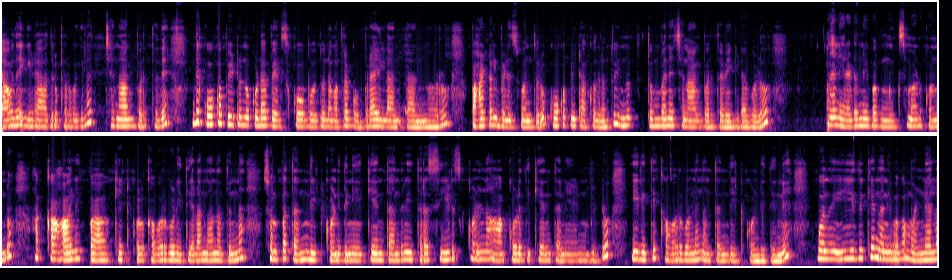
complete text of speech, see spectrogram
ಯಾವುದೇ ಗಿಡ ಆದರೂ ಪರವಾಗಿಲ್ಲ, ಚೆನ್ನಾಗಿ ಬರ್ತದೆ. ಮತ್ತು ಕೋಕೋ ಪೀಟನ್ನು ಕೂಡ ಬೆರೆಸ್ಕೋಬೋದು. ನಮ್ಮ ಹತ್ರ ಗೊಬ್ಬರ ಇಲ್ಲ ಅಂತ ಅನ್ನೋರು ಪಾಟಲ್ಲಿ ಬೆಳೆಸುವಂಥವ್ರು ಕೋಕೋ ಪೀಟ್ ಹಾಕೋದ್ರಂತೂ ಇನ್ನೂ ತುಂಬಾ ಚೆನ್ನಾಗಿ ಬರ್ತವೆ ಗಿಡಗಳು. ನಾನು ಎರಡನ್ನೂ ಇವಾಗ ಮಿಕ್ಸ್ ಮಾಡಿಕೊಂಡು ಆ ಖಾಲಿ ಪಾಕೆಟ್ಗಳು ಕವರ್ಗಳು ಇದೆಯಲ್ಲ, ನಾನು ಅದನ್ನು ಸ್ವಲ್ಪ ತಂದು ಇಟ್ಕೊಂಡಿದ್ದೀನಿ ಏಕೆ ಅಂತ ಅಂದರೆ ಈ ಥರ ಸೀಡ್ಸ್ಗಳನ್ನ ಹಾಕ್ಕೊಳ್ಳೋದಕ್ಕೆ ಅಂತಲೇ ಅಂದ್ಬಿಟ್ಟು ಈ ರೀತಿ ಕವರ್ಗಳನ್ನ ನಾನು ತಂದು ಇಟ್ಕೊಂಡಿದ್ದೀನಿ ಒಂದು ಇದಕ್ಕೆ ನಾನು ಇವಾಗ ಮಣ್ಣೆಲ್ಲ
